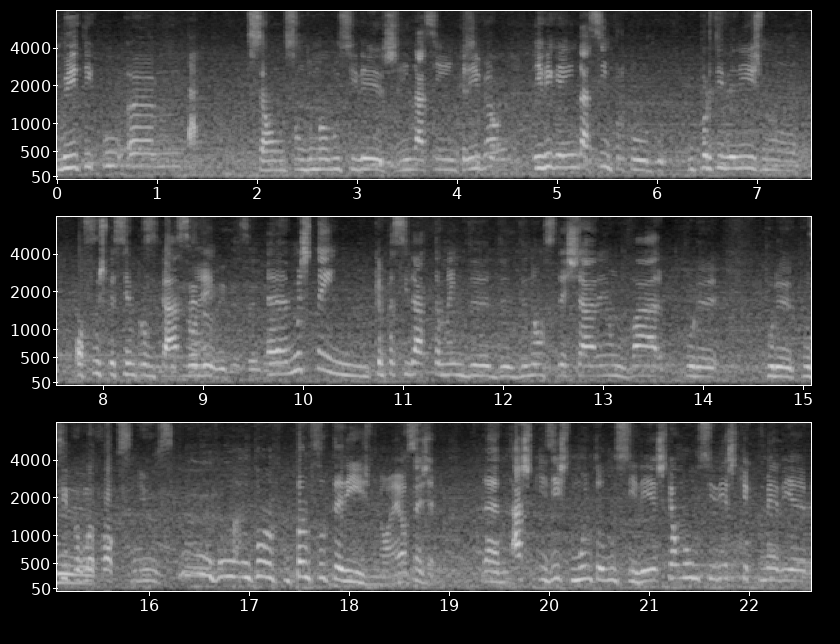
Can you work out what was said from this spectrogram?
político, um, pá, são, são de uma lucidez ainda assim incrível, e digo ainda assim porque o, o partidarismo ofusca sempre um bocado, sem é? dúvida, sem dúvida. Uh, mas tem capacidade também de, de, de, não se deixarem levar por, por, por, Sim, por uma Fox News. Um, um, um panfletarismo, não é? Ou seja, acho que existe muita lucidez, que é uma lucidez que a comédia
